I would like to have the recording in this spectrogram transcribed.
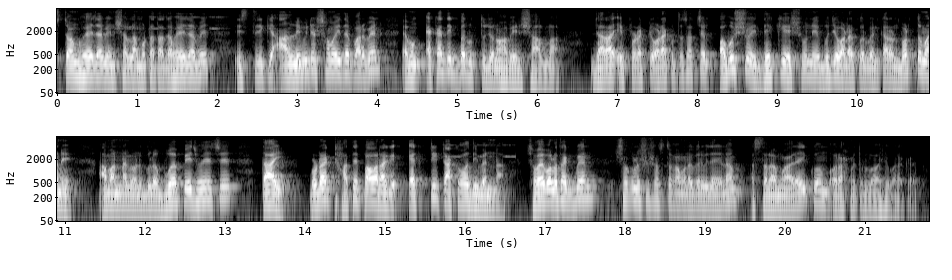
স্ট্রং হয়ে যাবে, ইনশাল্লাহ মোটা তাজা হয়ে যাবে। স্ত্রীকে আনলিমিটেড সময় দিতে পারবেন এবং একাধিকবার উত্তেজনা হবে ইনশাআল্লাহ যারা এই প্রোডাক্টটি অর্ডার করতে চাচ্ছেন, অবশ্যই দেখে, শুনে, বুঝে অর্ডার করবেন। কারণ বর্তমানে আমার নামে অনেকগুলো ভুয়া পেজ হয়েছে। তাই প্রোডাক্ট হাতে পাওয়ার আগে একটি টাকাও দিবেন না। সবাই ভালো থাকবেন। সকলের সুস্বাস্থ্য কামনা করে বিদায় নিলাম। আসসালামু আলাইকুম ও রহমতুল্লাহি বারাকাতু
